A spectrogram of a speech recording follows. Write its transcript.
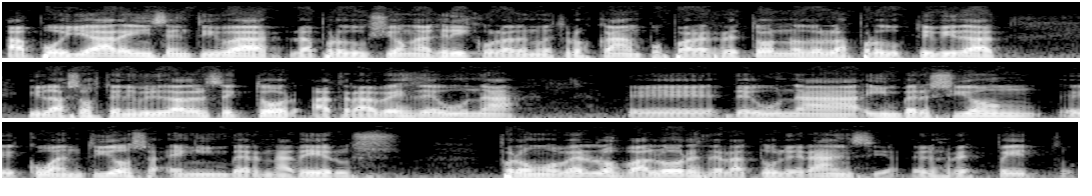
Apoyar e incentivar la producción agrícola de nuestros campos para el retorno de la productividad y la sostenibilidad del sector a través de una eh, de una inversión eh, cuantiosa en invernaderos, promover los valores de la tolerancia, el respeto,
